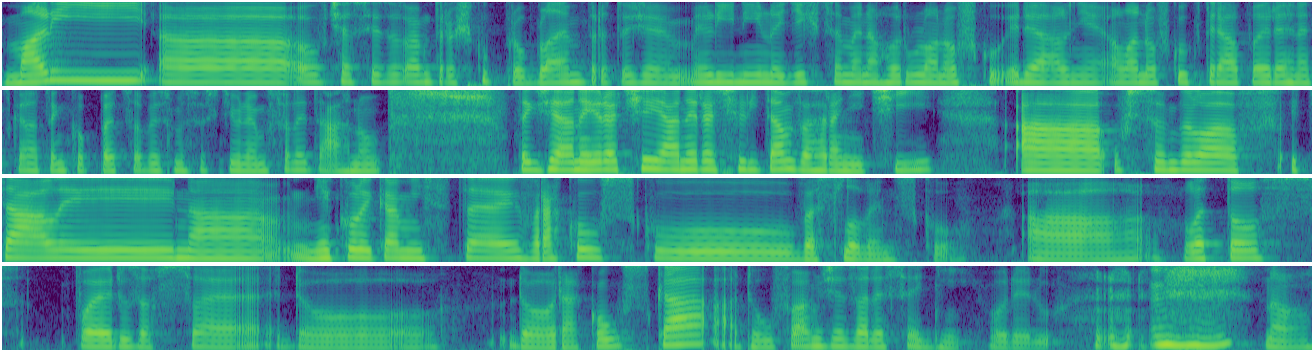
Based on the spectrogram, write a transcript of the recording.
malý a občas je to tam trošku problém, protože my líní lidi chceme nahoru lanovku ideálně, a lanovku, která pojede hnedka na ten kopec, aby jsme se s tím nemuseli táhnout. Takže já nejradši, já nejradši lítám v zahraničí a už jsem byla v Itálii na několika místech, v Rakousku, ve Slovensku. A letos pojedu zase do, do Rakouska a doufám, že za deset dní odjedu. Mm-hmm. no.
